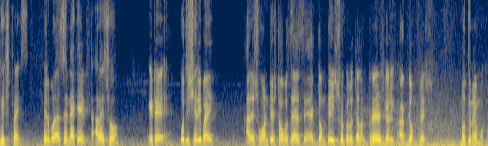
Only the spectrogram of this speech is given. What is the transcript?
ফিক্সড প্রাইস এরপরে আছে ন্যাকেট আড়াইশো। এটা পঁচিশেরই বাইক আড়াইশো ওয়ান টেস্ট অবস্থায় আছে, একদম তেইশশো কিলো চালান ফ্রেশ গাড়ি, একদম ফ্রেশ নতুনের মতো।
